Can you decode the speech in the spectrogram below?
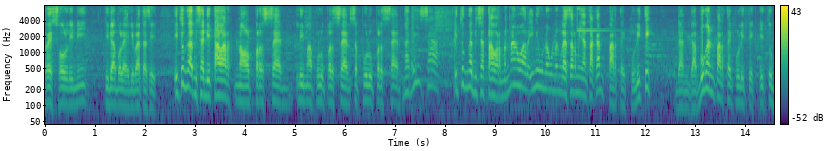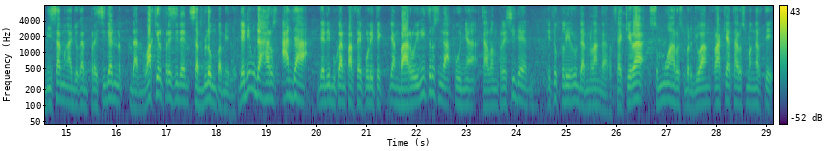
threshold ini tidak boleh dibatasi. Itu nggak bisa ditawar 0%, 50%, 10%. Nggak bisa. Itu nggak bisa tawar-menawar. Ini Undang-Undang Dasar menyatakan partai politik dan gabungan partai politik itu bisa mengajukan presiden dan wakil presiden sebelum pemilu. Jadi udah harus ada. Jadi bukan partai politik yang baru ini terus nggak punya calon presiden. Itu keliru dan melanggar. Saya kira semua harus berjuang, rakyat harus mengerti.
